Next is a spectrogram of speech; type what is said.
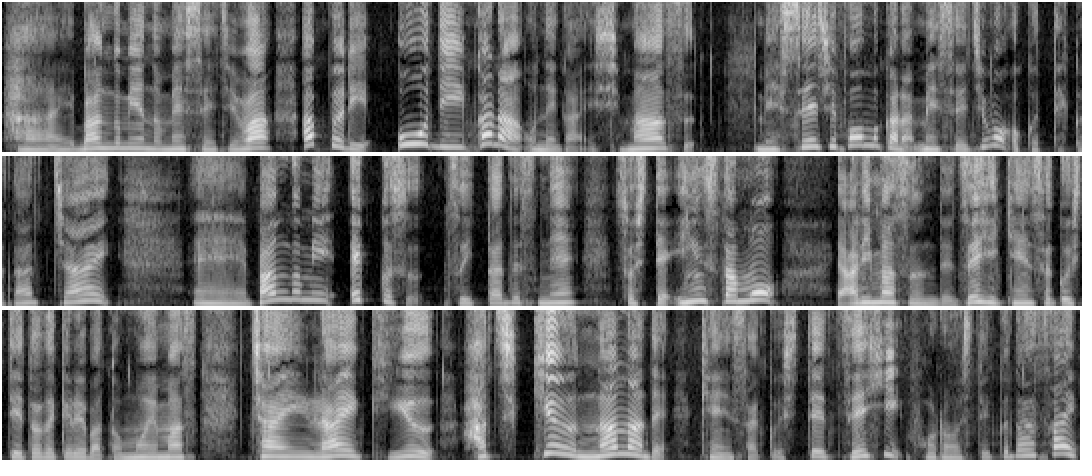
はい。番組へのメッセージはアプリオーディからお願いします。メッセージフォームからメッセージを送ってください。えー、番組 X、ツイッターですね。そしてインスタもありますんで、ぜひ検索していただければと思います。chai like you 897で検索して、ぜひフォローしてください。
